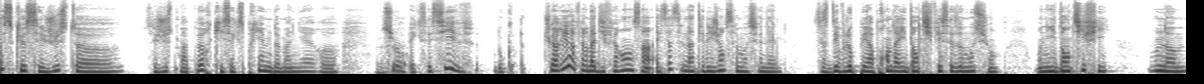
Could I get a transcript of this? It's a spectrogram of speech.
est-ce que c'est juste, euh, c'est juste ma peur qui s'exprime de manière euh, excessive? Donc, tu arrives à faire la différence. hein. et ça, c'est l'intelligence émotionnelle. C'est se développer, apprendre à identifier ses émotions. On identifie, on nomme,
